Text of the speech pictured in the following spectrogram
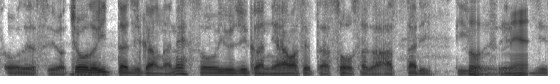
そうですよ。ちょうど行った時間がね、そういう時間に合わせた操作があったりっていうのそうですね実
